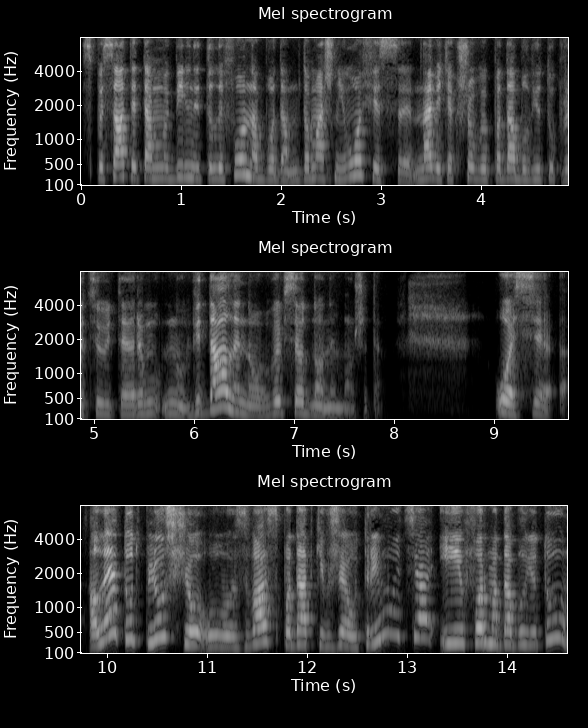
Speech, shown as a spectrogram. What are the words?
списати там мобільний телефон або там домашній офіс, е, навіть якщо ви по W2 працюєте ну, віддалено, ви все одно не можете. Ось, е, але тут плюс, що з вас податки вже утримуються, і форма W2,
